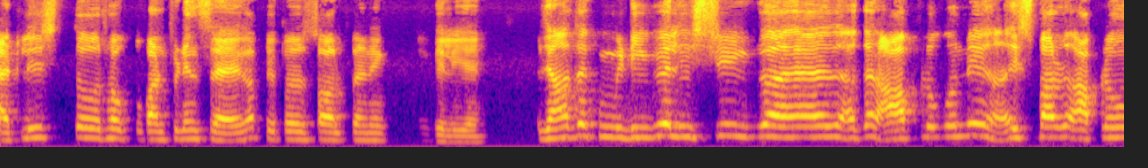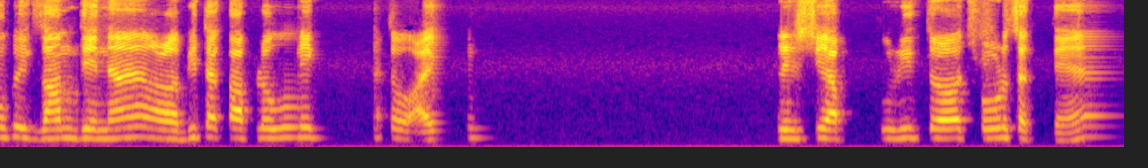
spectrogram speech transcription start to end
एटलीस्ट तो कॉन्फिडेंस रहेगा पेपर सॉल्व करने के लिए। जहाँ तक मिडिवियल हिस्ट्री का है, अगर आप लोगों ने, इस बार आप लोगों को एग्ज़ाम देना है और अभी तक आप लोगों ने तो आई हिस्ट्री आप पूरी तरह छोड़ सकते हैं।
